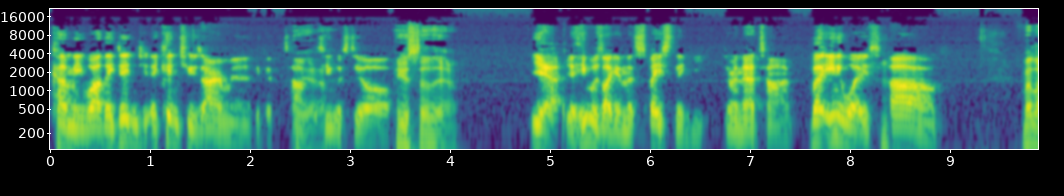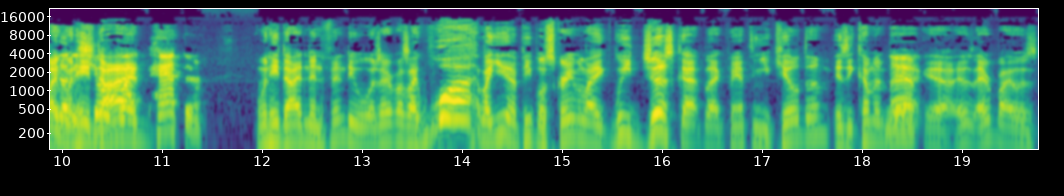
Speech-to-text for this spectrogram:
coming. Well, they didn't. They couldn't choose Iron Man. I think at the time because he was still he was still there. Yeah, yeah, he was like in the space thingy during that time. But anyways, um, But like you know, when he died, Black Panther. when he died in Infinity Wars, everybody's like, "What?" Like you have people screaming, "Like we just got Black Panther, and you killed him. Is he coming Yeah. back?" Yeah, it was, everybody was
